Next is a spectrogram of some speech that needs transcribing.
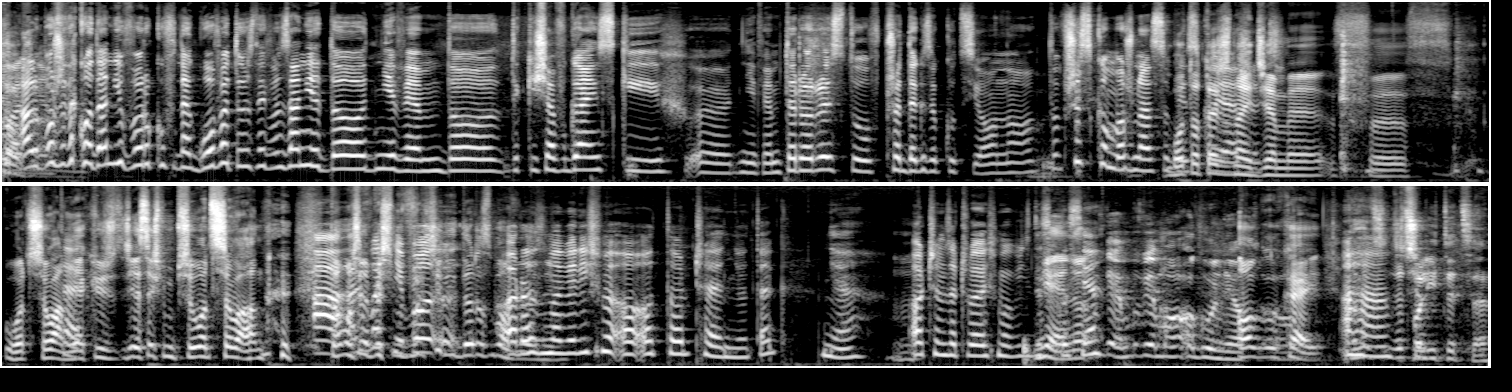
no, albo że nakładanie worków na głowę to jest nawiązanie do, nie wiem, do jakichś afgańskich, e, nie wiem, terrorystów przed egzekucją. No, to wszystko można sobie Bo to też znajdziemy w, w Watch One. Tak. Jak już jesteśmy przy Watch One, A, to może byśmy wrócili do rozmowy. Rozmawialiśmy o otoczeniu, tak? Nie. O czym zacząłeś mówić? Nie, no, Dyskusję? Nie, mówię o, ogólnie O, o, Okej. Aha. No, znaczy, polityce.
